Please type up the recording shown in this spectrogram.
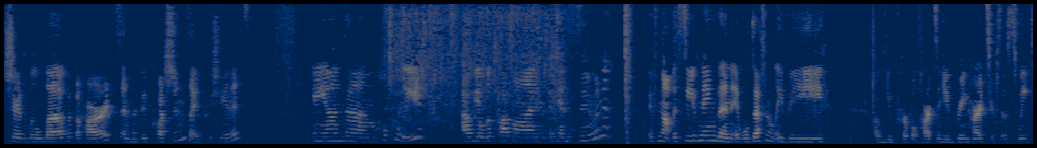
shared a little love with the hearts and the good questions. I appreciate it. And um, hopefully, I'll be able to pop on again soon. If not this evening, then it will definitely be. Oh, you purple hearts and you green hearts, you're so sweet.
